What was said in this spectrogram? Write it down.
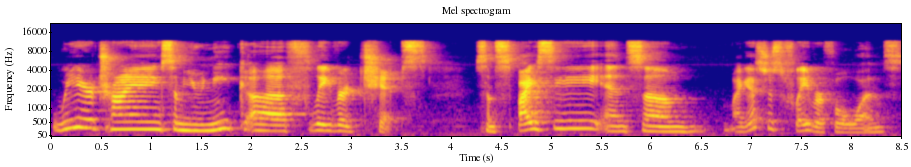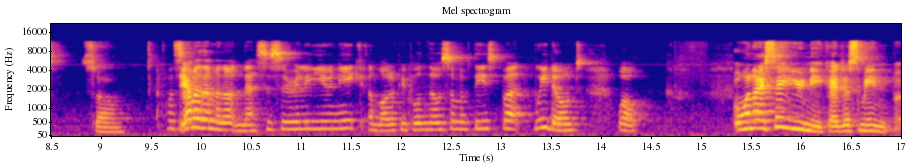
We are trying some unique uh, flavored chips. Some spicy and some, I guess, just flavorful ones. So, Well, some Yeah. of them are not necessarily unique. A lot of people know some of these, but we don't. Well, when I say unique, I just mean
